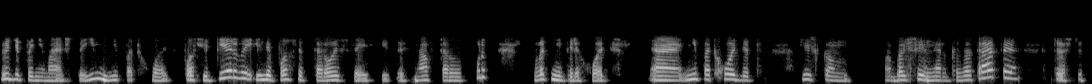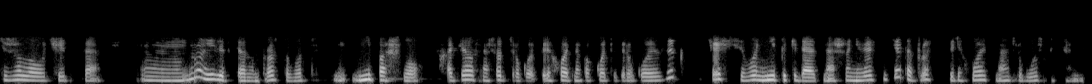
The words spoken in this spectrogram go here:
люди понимают, что им не подходит после первой или после второй сессии, то есть на второй курс вот не переходит. Э, не подходят слишком большие энергозатраты, то, что тяжело учиться, ну или в целом просто вот не пошло, хотелось на что-то другое, переходит на какой-то другой язык, чаще всего не покидают наш университет, а просто переходят на другую специальность.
